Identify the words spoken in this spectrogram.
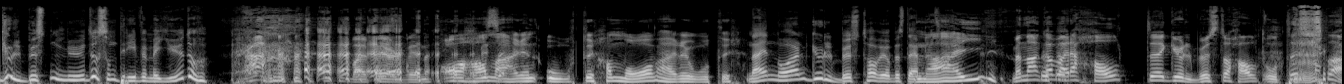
Gullbusten Mudo som driver med judo! Bare for å gjøre det fine. Og han er en oter. Han må være oter. Nei, nå er han Gullbust, har vi jo bestemt. Nei! Men han kan være halvt eh, gullbust og halvt oter. Da.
